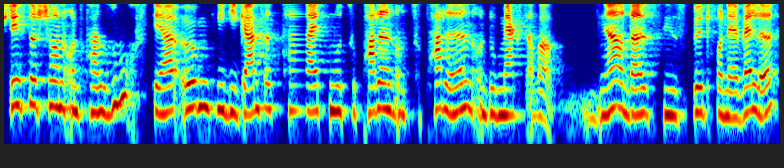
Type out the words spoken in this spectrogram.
stehst du schon und versuchst ja irgendwie die ganze Zeit nur zu paddeln und zu paddeln und du merkst aber, ja, und da ist dieses Bild von der Welle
